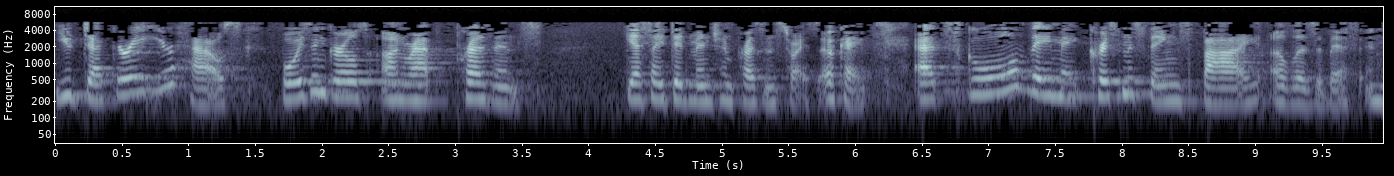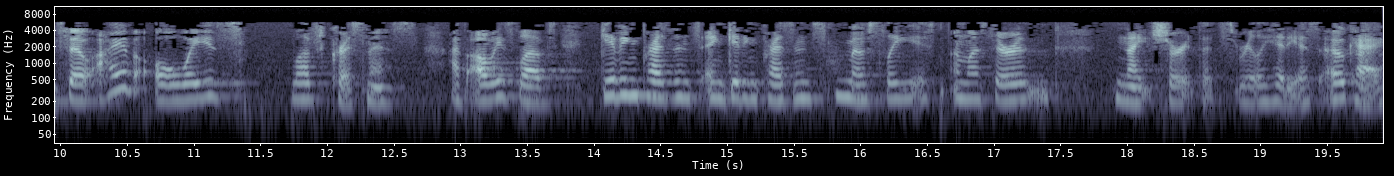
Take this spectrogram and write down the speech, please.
You decorate your house. Boys and girls unwrap presents. Yes, I did mention presents twice. Okay. At school, they make Christmas things by Elizabeth. And so I have always loved Christmas. I've always loved giving presents and getting presents, mostly, unless they're a nightshirt that's really hideous. Okay.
